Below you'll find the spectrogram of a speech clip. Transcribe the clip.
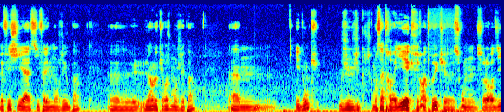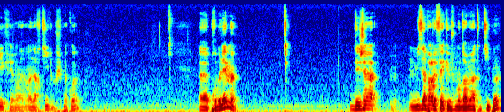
réfléchi à s'il fallait manger ou pas. Là, en l'occurrence, je mangeais pas. Et donc, je, je commençais à travailler, à écrire un truc sur, sur l'ordi, écrire un, un article ou je sais pas quoi. Euh, problème. Déjà, mis à part le fait que je m'endormais un tout petit peu,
